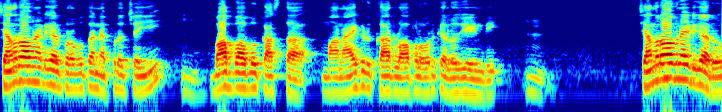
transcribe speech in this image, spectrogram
చంద్రబాబు నాయుడు గారి ప్రభుత్వాన్ని అప్రోచ్ అయ్యి బాబు బాబు కాస్త మా నాయకుడు కారు లోపల వరకు ఎలో చేయండి. చంద్రబాబు నాయుడు గారు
